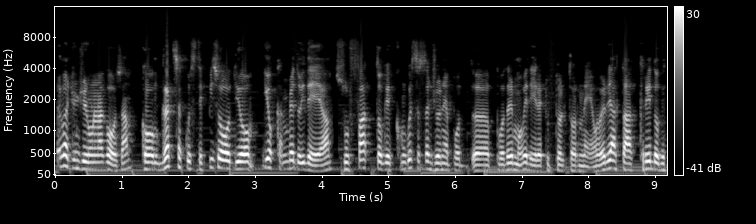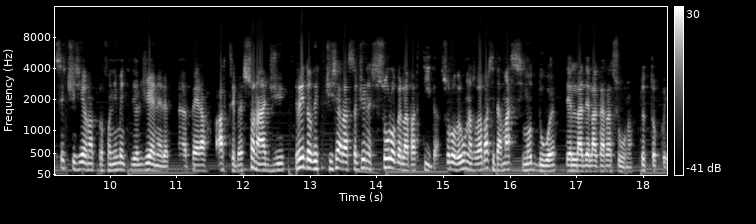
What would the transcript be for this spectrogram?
Devo aggiungere una cosa, con, grazie a questo episodio io ho cambiato idea sul fatto che con questa stagione pod, uh, potremo vedere tutto il torneo. In realtà credo che se ci siano approfondimenti del genere uh, per altri personaggi, credo che ci sia la stagione solo per la partita, solo per una sola partita, massimo due della, della Karasuno. Tutto qui.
